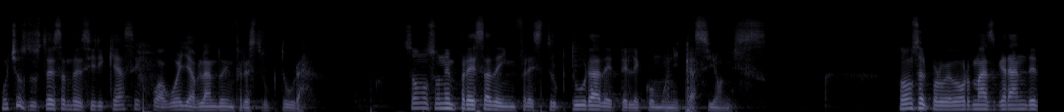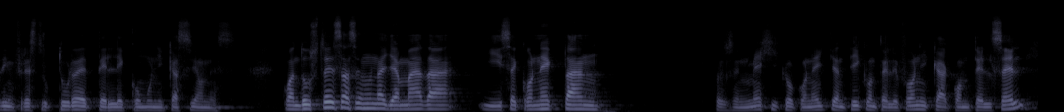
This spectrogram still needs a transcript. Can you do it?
Muchos de ustedes han de decir, ¿y qué hace Huawei hablando de infraestructura? Somos una empresa de infraestructura de telecomunicaciones. Somos el proveedor más grande de infraestructura de telecomunicaciones. Cuando ustedes hacen una llamada y se conectan, pues en México con AT&T, con Telefónica, con Telcel,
